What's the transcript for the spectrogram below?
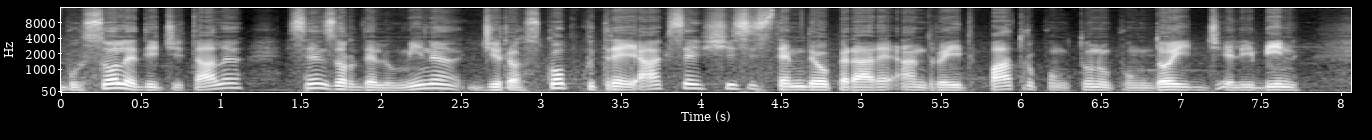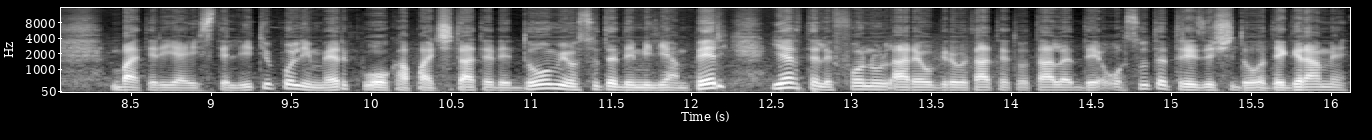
busolă digitală, senzor de lumină, giroscop cu trei axe și sistem de operare Android 4.1.2 Jelly Bean. Bateria este litiu polimer cu o capacitate de 2100 de mAh, iar telefonul are o greutate totală de 132 de grame.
